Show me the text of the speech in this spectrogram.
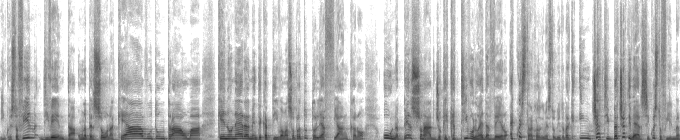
In questo film diventa una persona che ha avuto un trauma, che non è realmente cattiva, ma soprattutto le affiancano un personaggio che cattivo lo è davvero. E questa è la cosa che mi ha stupito, perché certi, per certi versi questo film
